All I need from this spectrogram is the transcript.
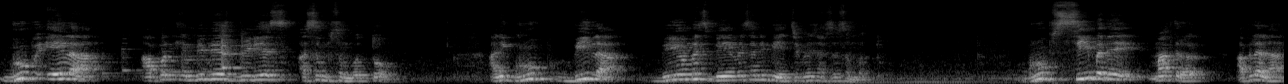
ग्रुप ए ला आपण M B B S B D S असं संबोधतो. आणि ग्रुप बी ला B M S B M S आणि बी एच एम एस असं संबोधतो. ग्रुप सी मध्ये मात्र आपल्याला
